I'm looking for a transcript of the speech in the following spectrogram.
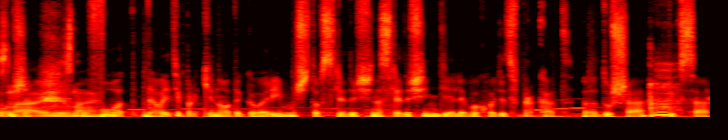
знаю, не знаю. Вот, давайте про кино договорим, что в следующей, на следующей неделе выходит в прокат э, «Душа» Pixar,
